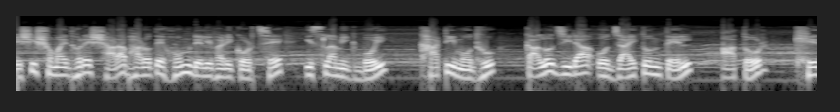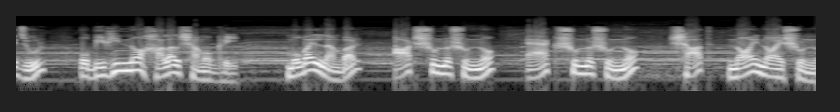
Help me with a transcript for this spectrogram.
বেশি সময় ধরে সারা ভারতে হোম ডেলিভারি করছে ইসলামিক বই খাঁটি মধু কালো জিরা ও জাইতুন তেল আতর খেজুর ও বিভিন্ন হালাল সামগ্রী মোবাইল নাম্বার আট শূন্য শূন্য এক শূন্য শূন্য সাত নয় নয় শূন্য।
